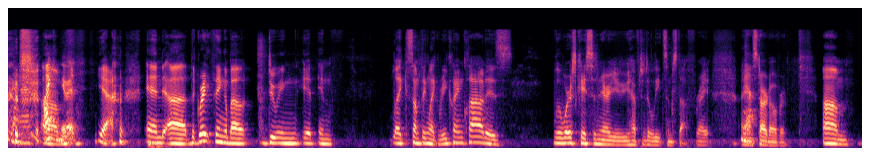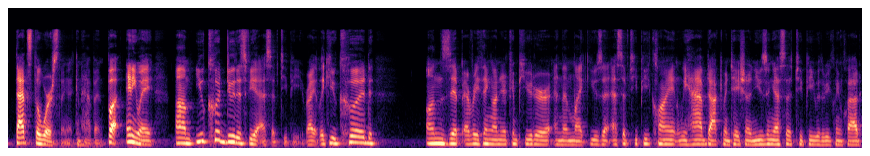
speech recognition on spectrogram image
Nah, I can do Um, it. Yeah. And uh, the great thing about doing it in like something like Reclaim Cloud is the worst case scenario, you have to delete some stuff, right? And Yeah. start over. Um, that's the worst thing that can happen. But anyway, um, you could do this via SFTP, right? Like you could unzip everything on your computer and then like use an SFTP client. And we have documentation on using SFTP with Reclaim Cloud.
